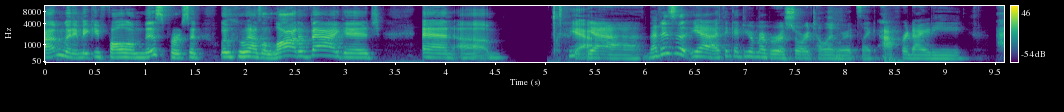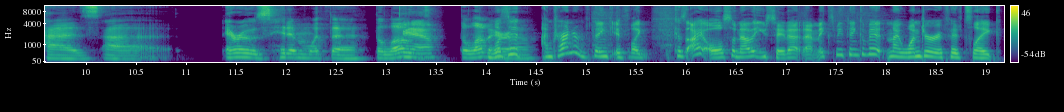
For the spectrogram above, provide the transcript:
"I'm going to make you fall on this person with who has a lot of baggage." And um, yeah, Yeah, that is a yeah. I think I do remember a storytelling where it's like Aphrodite has uh arrows hit him with the the love Yeah. the love Was it? I'm trying to think if like because I also now that you say that that makes me think of it, and I wonder if it's like,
